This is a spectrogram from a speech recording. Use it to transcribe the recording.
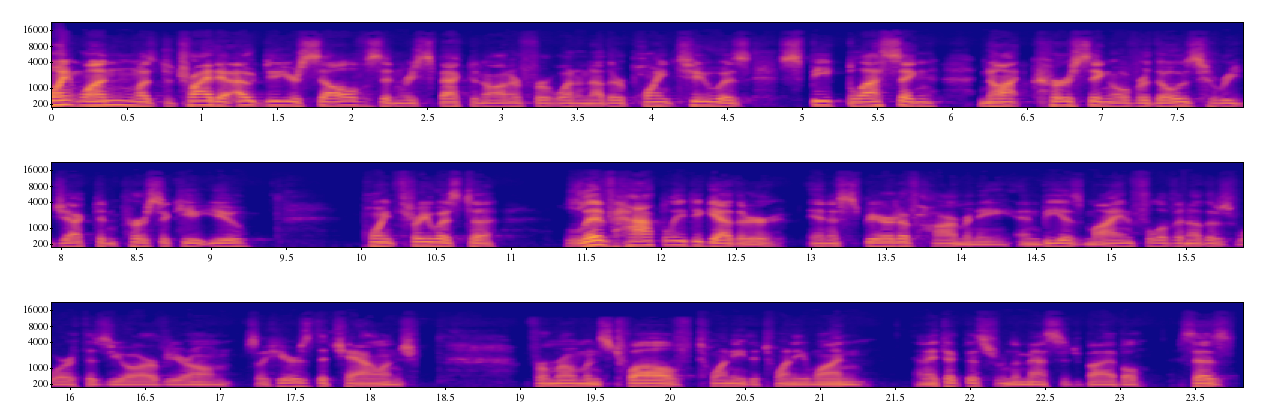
Point one was to try to outdo yourselves in respect and honor for one another. Point two was speak blessing, not cursing over those who reject and persecute you. Point three was to live happily together in a spirit of harmony and be as mindful of another's worth as you are of your own. So here's the challenge from Romans 12 20 to 21. And I took this from the Message Bible. It says,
